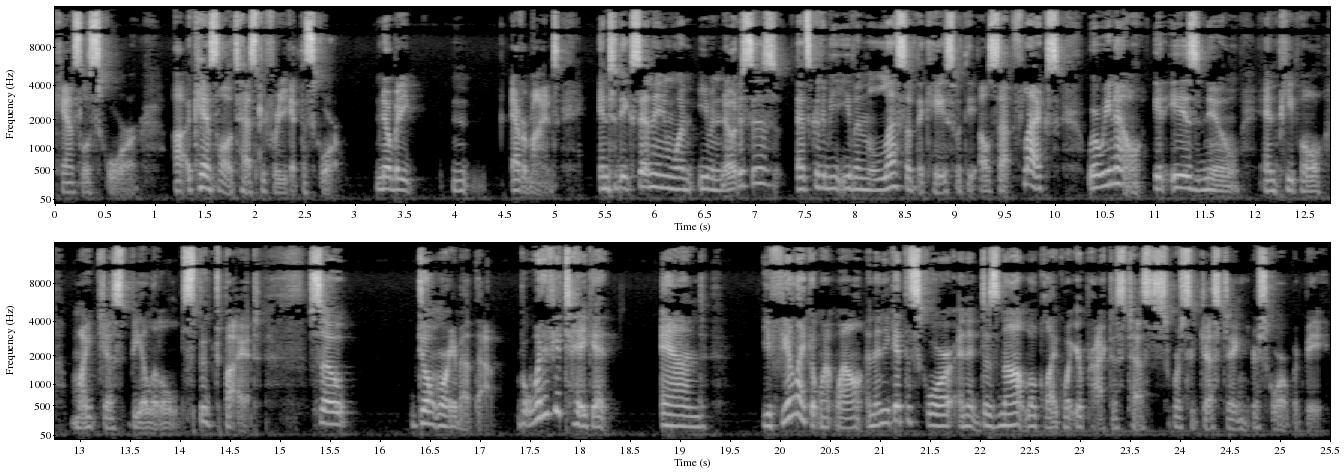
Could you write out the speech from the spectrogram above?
cancel a score, uh, cancel a test before you get the score. Nobody ever minds. And to the extent anyone even notices, that's going to be even less of the case with the LSAT Flex, where we know it is new and people might just be a little spooked by it. So don't worry about that. But what if you take it and you feel like it went well, and then you get the score, and it does not look like what your practice tests were suggesting your score would be?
